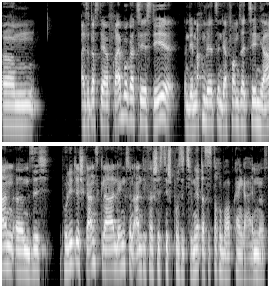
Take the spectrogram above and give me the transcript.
Ähm, also, dass der Freiburger CSD, und den machen wir jetzt in der Form seit zehn Jahren, ähm, sich politisch ganz klar links und antifaschistisch positioniert, das ist doch überhaupt kein Geheimnis.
